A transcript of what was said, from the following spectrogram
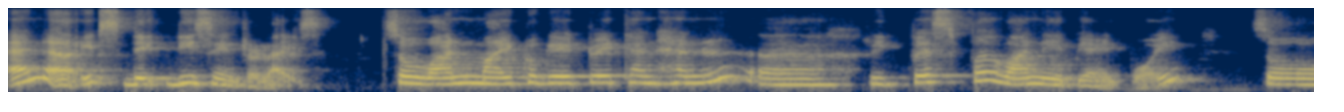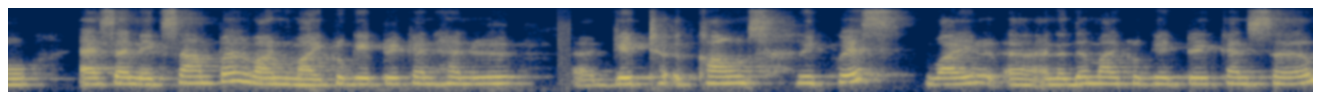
and uh, it's de decentralized. So one micro gateway can handle uh, requests for one API endpoint. So as an example, one micro gateway can handle uh, get accounts requests while uh, another micro gateway can serve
